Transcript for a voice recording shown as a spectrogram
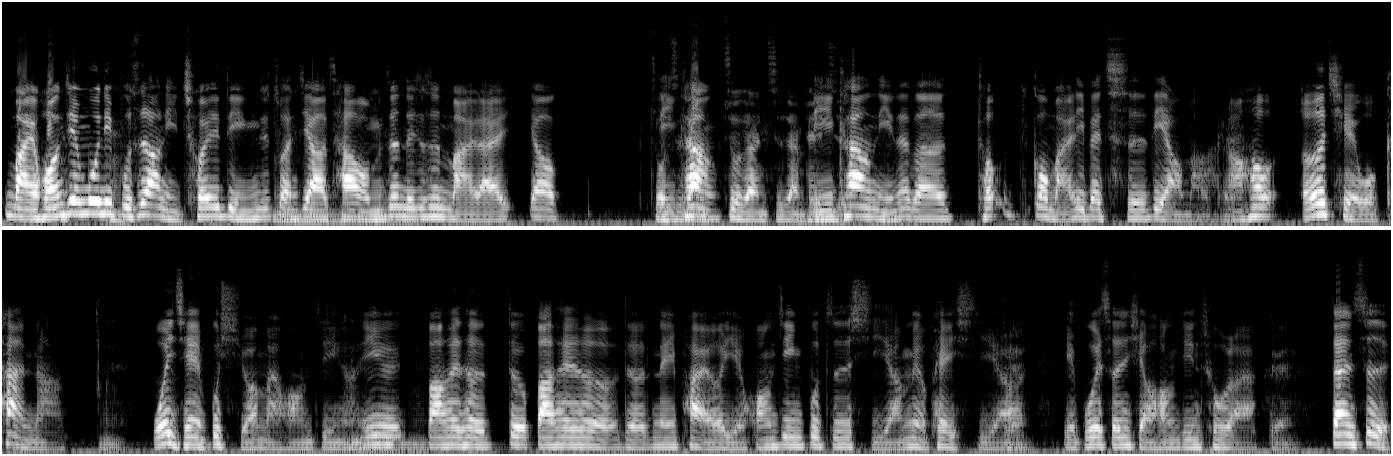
买黄金目的不是让你吹顶就赚价差，我们真的就是买来要抵抗做单资产抵抗你那个投购买力被吃掉嘛。然后而且我看呐。我以前也不喜欢买黄金啊，因为巴菲特对巴菲特的那一派而言，黄金不知息啊，没有配息啊，也不会生小黄金出来。对，但是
